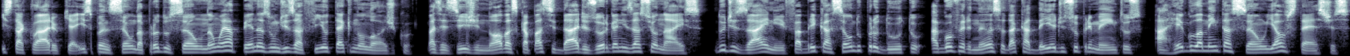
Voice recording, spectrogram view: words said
Está claro que a expansão da produção não é apenas um desafio tecnológico, mas exige novas capacidades organizacionais, do design e fabricação do produto à governança da cadeia de suprimentos, à regulamentação e aos testes.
